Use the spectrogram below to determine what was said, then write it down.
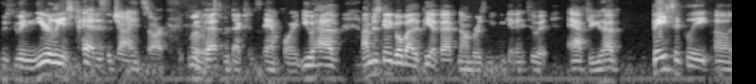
who's doing nearly as bad as the Giants are from a pass protection standpoint. You have, I'm just going to go by the PFF numbers, and you can get into it after. You have basically uh,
